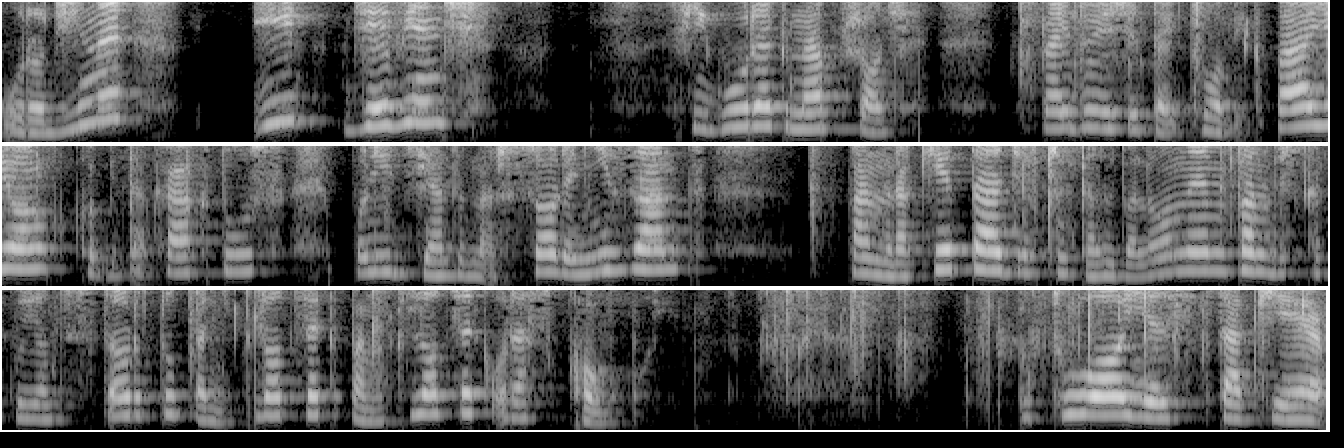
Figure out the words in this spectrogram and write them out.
urodziny i 9 figurek na przodzie. Znajduje się tutaj człowiek pająk, kobieta kaktus, policjant nasz solenizant, pan rakieta, dziewczynka z balonem, pan wyskakujący z tortu, pani klocek, pan klocek oraz kowboj. Tło jest takie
